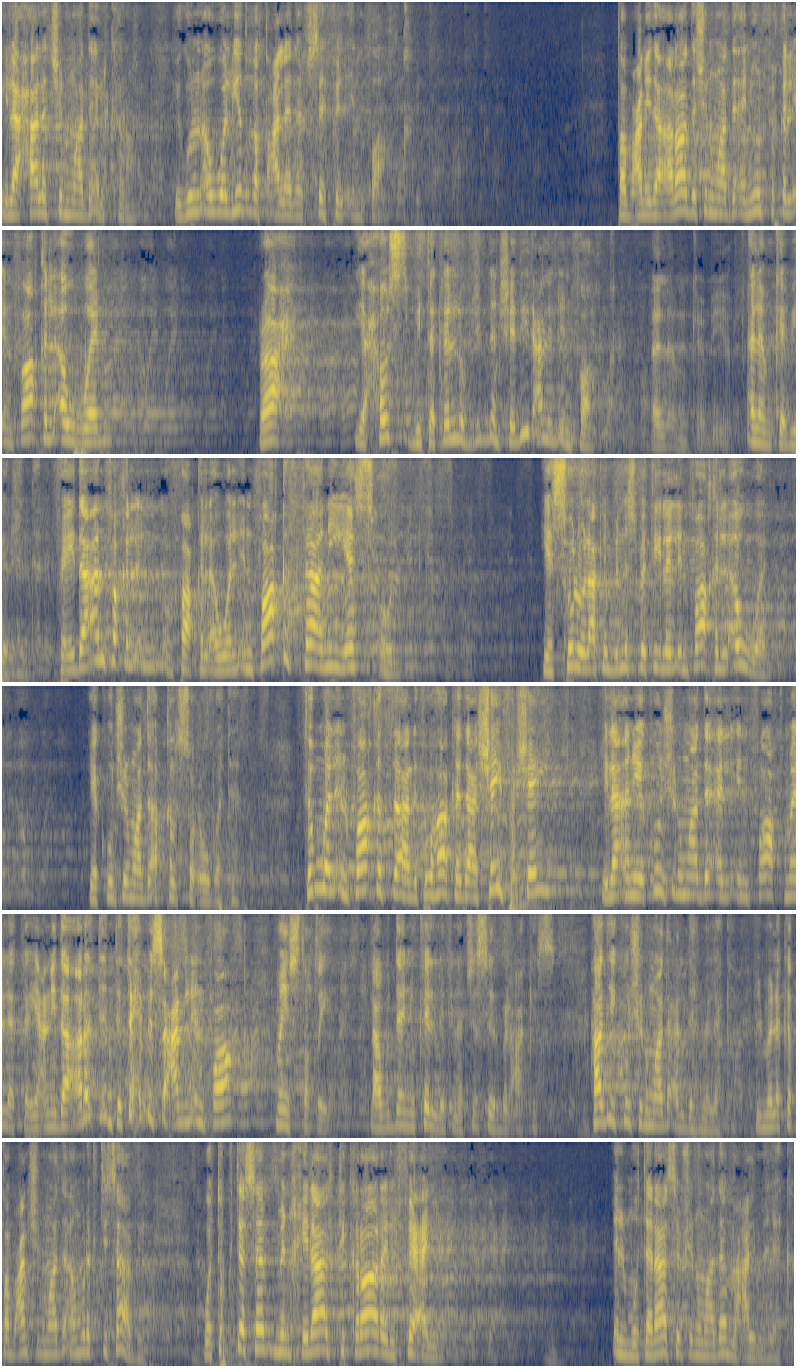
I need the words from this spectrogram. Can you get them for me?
إلى حالة شنو ماذا الكرم؟ يقولون أول يضغط على نفسه في الإنفاق. طبعا إذا أراد شنو ماذا أن ينفق الإنفاق الأول راح يحس بتكلف جدا شديد على الإنفاق. ألم كبير. ألم كبير جدا. فإذا أنفق الإنفاق الأول الإنفاق الثاني يسهل. يسهل لكن بالنسبة إلى الإنفاق الأول يكون شنو؟ ماذا؟ أقل صعوبة. ثم الإنفاق الثالث وهكذا شيء فشيء إلى أن يكون شنو؟ ماذا؟ الإنفاق ملكة. يعني إذا أردت أنت تحبس عن الإنفاق ما يستطيع. لابد أن يكلف نفسه يصير بالعكس. هذا يكون شنو؟ ماذا؟ عنده ملكة. الملكة طبعا شنو؟ ماذا؟ أمر اكتسابي. وتكتسب من خلال تكرار الفعل. المتناسب شنو ماذا؟ مع الملكة.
